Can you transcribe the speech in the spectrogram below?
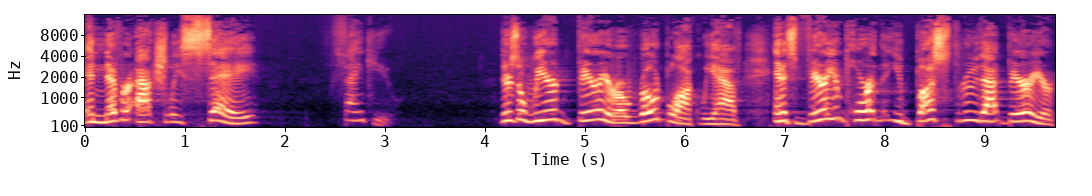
and never actually say thank you. There's a weird barrier, a roadblock we have. And it's very important that you bust through that barrier.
